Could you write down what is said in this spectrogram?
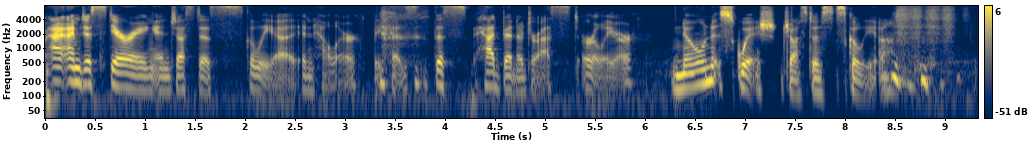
I'm just staring in Justice Scalia in Heller because this had been addressed earlier. Known squish, Justice Scalia.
